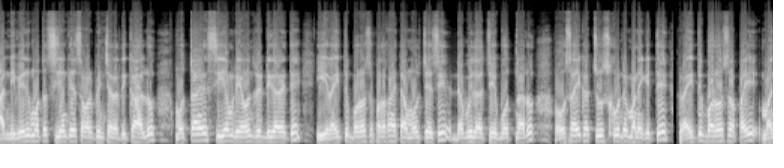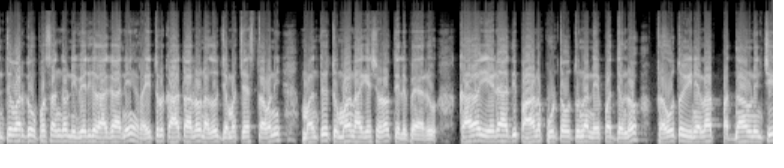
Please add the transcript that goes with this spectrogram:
ఆ నివేదిక మొత్తం సీఎం కింద సమర్పించారు. అధికారులు. మొత్తానికి సీఎం రేవంత్ రెడ్డి గారు అయితే ఈ రైతు భరోసా పథకం అయితే అమలు చేసి డబ్బు విడుదల చేయబోతున్నారు. వ్యవసాయిగా చూసుకుంటే మనకైతే రైతు భరోసాపై మంత్రివర్గ ఉపసంఘం నివేదిక రాగానే రైతుల ఖాతాలో నగదు జమ చేస్తామని మంత్రి తుమ్మా నాగేశ్వరరావు తెలిపారు. కాగా ఏడాది పాలన పూర్తవుతున్న నేపథ్యంలో ప్రభుత్వం ఈ నెల పద్నాలుగు నుంచి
